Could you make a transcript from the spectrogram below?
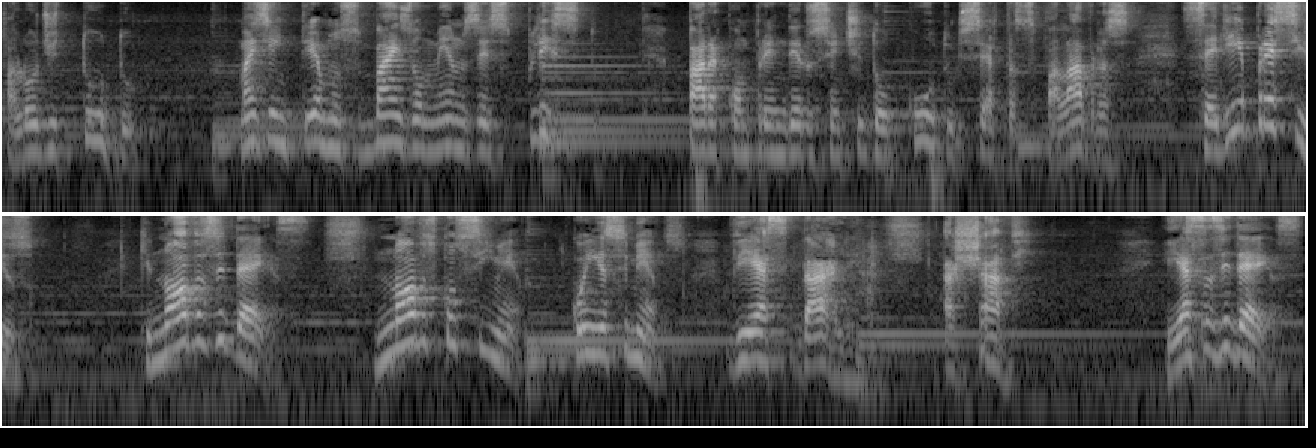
falou de tudo, mas em termos mais ou menos explícitos, para compreender o sentido oculto de certas palavras, seria preciso que novas ideias, novos conhecimentos viessem dar-lhe a chave. E essas ideias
